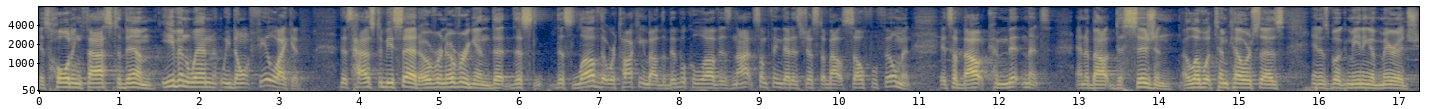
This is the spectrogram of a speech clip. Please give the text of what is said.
It's holding fast to them, even when we don't feel like it. This has to be said over and over again that this, this love that we're talking about, the biblical love, is not something that is just about self fulfillment. It's about commitment and about decision. I love what Tim Keller says in his book, Meaning of Marriage.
